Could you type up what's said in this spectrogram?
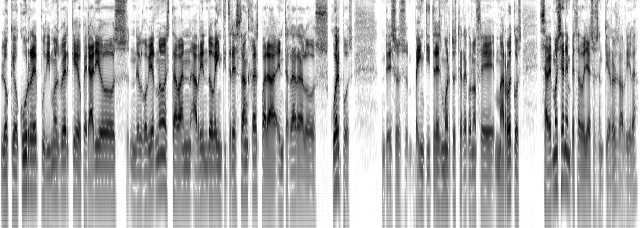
lo que ocurre, pudimos ver que operarios del gobierno estaban abriendo 23 zanjas para enterrar a los cuerpos de esos 23 muertos que reconoce Marruecos. ¿Sabemos si han empezado ya esos entierros, Gabriela?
